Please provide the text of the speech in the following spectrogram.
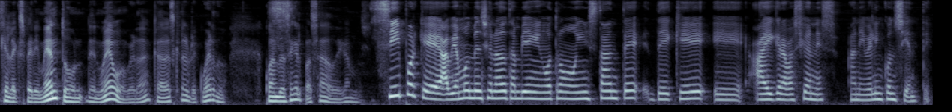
que la experimento de nuevo, ¿verdad? Cada vez que la recuerdo. Cuando es en el pasado, digamos. Sí, porque habíamos mencionado también en otro instante de que eh, hay grabaciones a nivel inconsciente.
